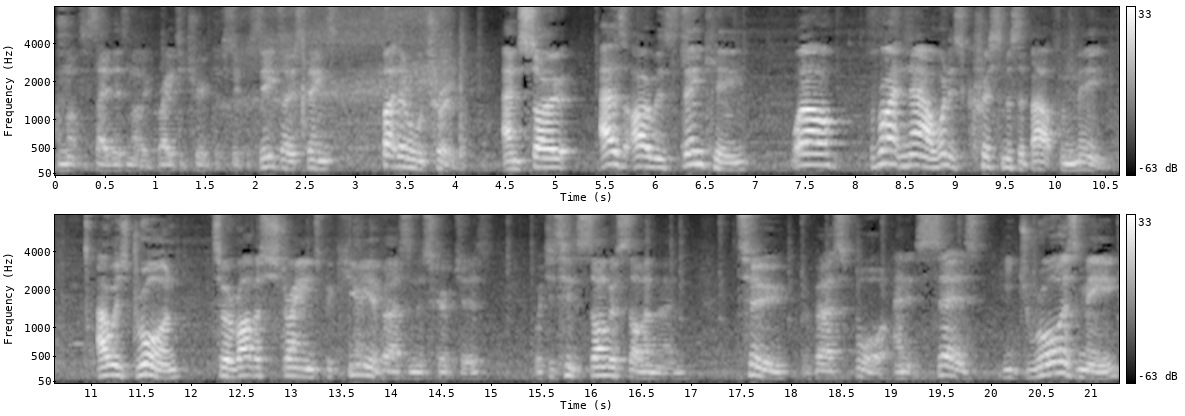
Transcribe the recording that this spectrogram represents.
I'm not to say there's not a greater truth that supersedes those things, but they're all true. And so, as I was thinking, well, right now, what is Christmas about for me? I was drawn to a rather strange, peculiar verse in the scriptures, which is in Song of Solomon 2, verse 4. And it says, He draws me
